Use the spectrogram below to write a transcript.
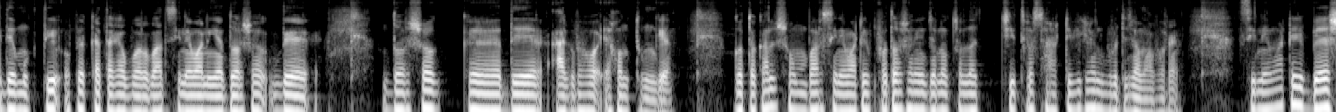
ঈদে মুক্তির অপেক্ষা থাকা বরবাদ সিনেমা নিয়ে দর্শকদের দর্শকদের আগ্রহ এখন তুঙ্গে। গতকাল সোমবার সিনেমাটির প্রদর্শনীর জন্য চলচ্চিত্র সার্টিফিকেশন বোর্ডে জমা পড়ে। সিনেমাটির বেশ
